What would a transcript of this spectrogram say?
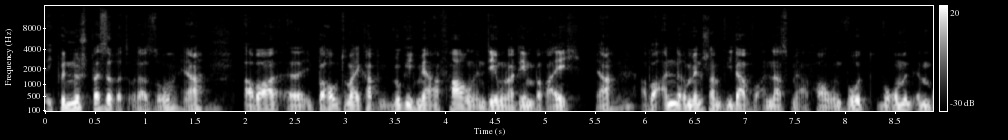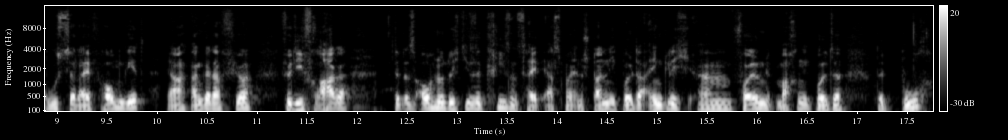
ich bin nichts Besseres oder so, ja. Mhm. Aber äh, ich behaupte mal, ich habe wirklich mehr Erfahrung in dem oder dem Bereich, ja. Mhm. Aber andere Menschen haben wieder woanders mehr Erfahrung. Und wo, worum es im Booster Life Home geht, ja, danke dafür, für die Frage. Das ist auch nur durch diese Krisenzeit erstmal entstanden. Ich wollte eigentlich ähm, Folgendes machen. Ich wollte das Buch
